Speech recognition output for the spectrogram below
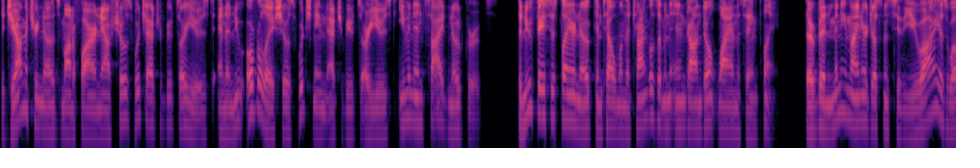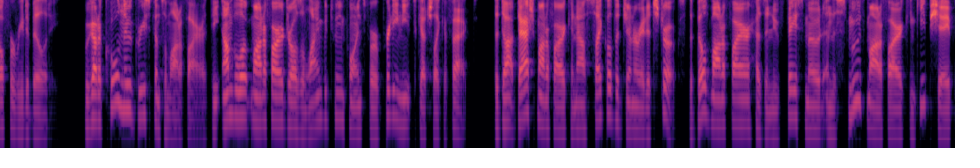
The geometry nodes modifier now shows which attributes are used, and a new overlay shows which named attributes are used even inside node groups. The new faces planar node can tell when the triangles of an n-gon don't lie on the same plane. There have been many minor adjustments to the UI as well for readability. We got a cool new grease pencil modifier. The envelope modifier draws a line between points for a pretty neat sketch-like effect. The dot dash modifier can now cycle the generated strokes. The build modifier has a new face mode, and the smooth modifier can keep shape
